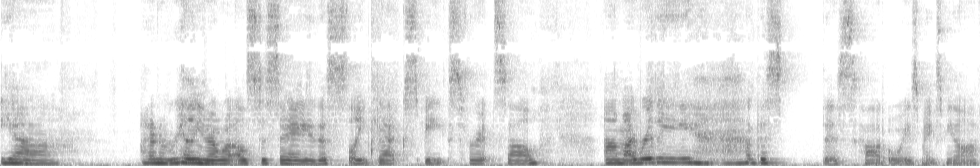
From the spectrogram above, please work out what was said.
yeah, I don't really know what else to say. This like deck speaks for itself. Um, I really, this, this card always makes me laugh.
